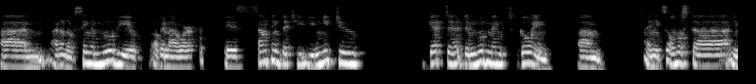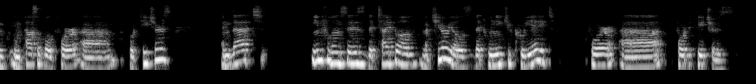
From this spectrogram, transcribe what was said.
um, I don't know, seeing a movie of, of an hour is something that you, you need to get the, the movement going. Um, and it's almost uh, impossible for, uh, for teachers. And that influences the type of materials that we need to create for, uh, for the teachers.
